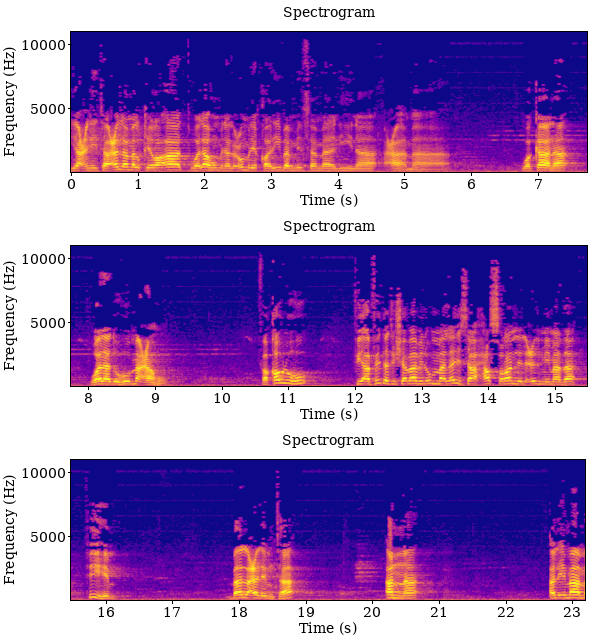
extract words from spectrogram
يعني تعلم القراءات وله من العمر قريبا من ثمانين عاما. وكان ولده معه. فقوله في أفئدة شباب الأمة ليس حصرا للعلم ماذا؟ فيهم. بل علمت أن الإمام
